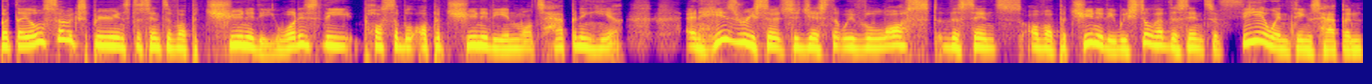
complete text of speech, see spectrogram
but they also experienced a sense of opportunity. What is the possible opportunity in what's happening here? And his research suggests that we've lost the sense of opportunity. We still have the sense of fear when things happen,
